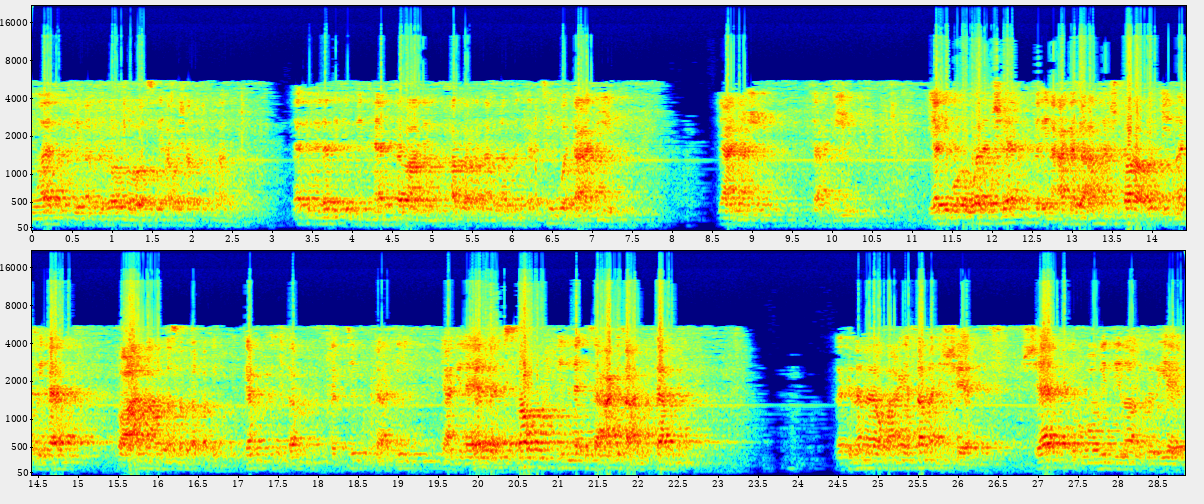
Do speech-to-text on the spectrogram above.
موافق لما في الروضة واصلها وشرط المؤلف لكن الذي في المنهاج طبعا المحرر انه دم ترتيب وتعديل يعني إيه تعديل يجب اولا شاء فان عجز عنها اشترى بقيمتها طعاما وتصدق به جمع الدم ترتيب والتعديل يعني لا يلزم الصوم إلا إذا عجز عن الثمن لكن أنا لو معايا ثمن الشاة الشاة 400 دينار بريال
